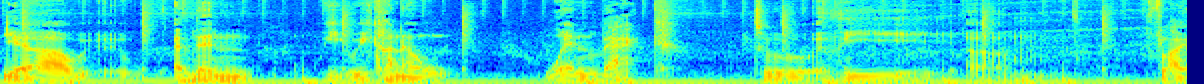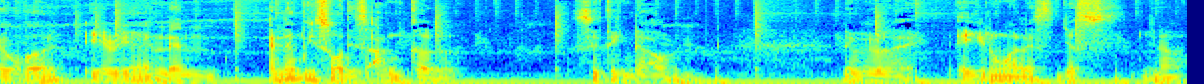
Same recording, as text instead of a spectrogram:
yeah we, and then we, we kind of went back to the um, flyover area and then and then we saw this uncle sitting down. Then we were like hey you know what? Let's just you know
